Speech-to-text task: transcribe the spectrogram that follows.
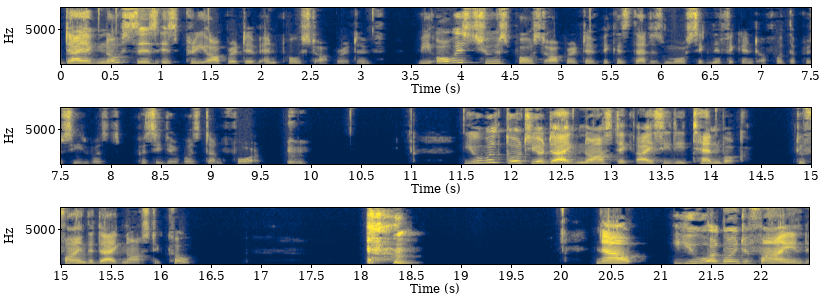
diagnosis is preoperative and postoperative. We always choose post-operative because that is more significant of what the procedure was, procedure was done for. you will go to your diagnostic ICD-10 book to find the diagnostic code. now, you are going to find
